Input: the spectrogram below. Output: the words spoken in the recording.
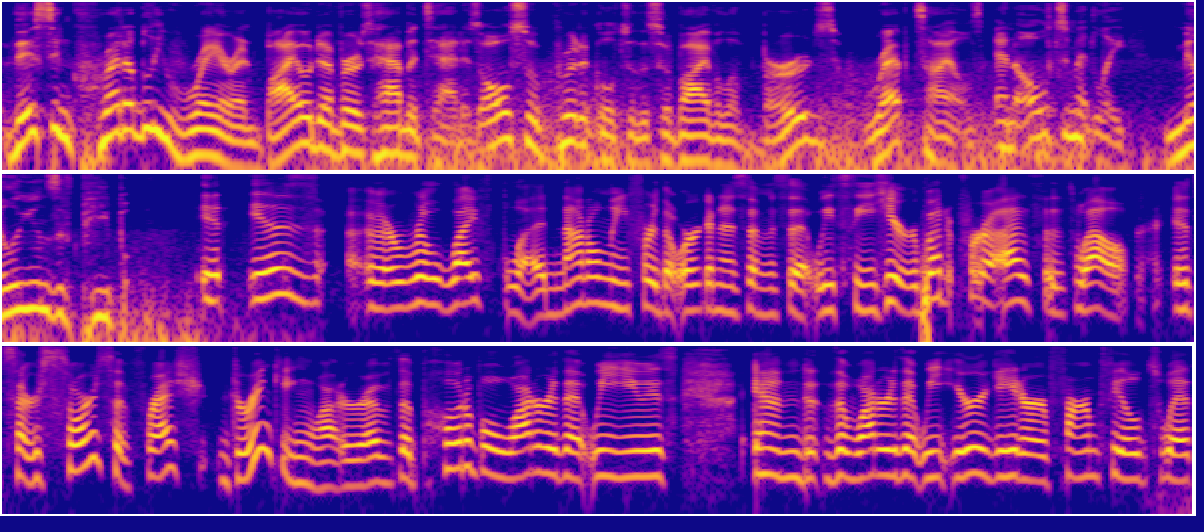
This incredibly rare and biodiverse habitat is also critical to the survival of birds, reptiles, and ultimately millions of people. It is a real lifeblood, not only for the organisms that we see here, but for us as well. It's our source of fresh drinking water, of the potable water that we use and the water that we irrigate our farm fields with.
